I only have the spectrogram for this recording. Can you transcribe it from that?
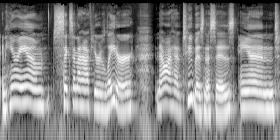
And here I am, six and a half years later. Now I have two businesses and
